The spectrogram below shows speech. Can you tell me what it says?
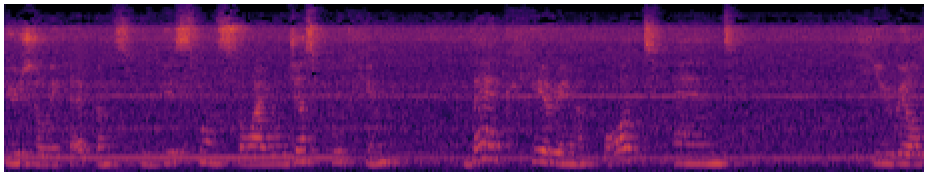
usually happens with this one so I will just put him back here in a pot and he will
